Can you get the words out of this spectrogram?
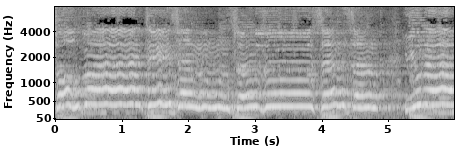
Sohbeti sen, sözü sen sen, yürek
